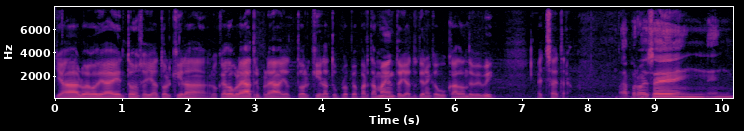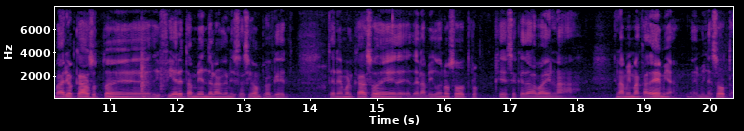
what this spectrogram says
Ya luego de ahí entonces ya tú alquilas lo que es doble A, triple A, ya tú alquilas tu propio apartamento, ya tú tienes que buscar dónde vivir, etcétera. Ah, pero ese en, en varios casos te difiere también de la organización, porque tenemos el caso de, de- del amigo de nosotros que se quedaba en la, en la misma academia en Minnesota.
